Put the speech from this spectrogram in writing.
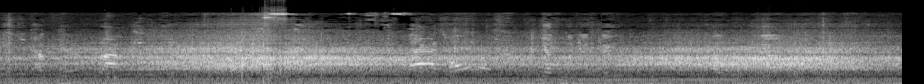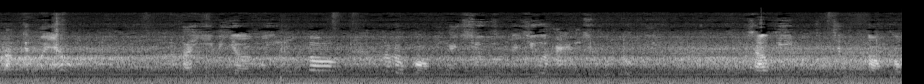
đi chứ thật chứ làm gì đa số dân mà điều trị hầu giờ đặt trên mẻ không tại vì bây giờ Mỹ nó nó đâu còn như ngày xưa ngày xưa hạn xuống được sau khi mà chính sách toàn cầu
